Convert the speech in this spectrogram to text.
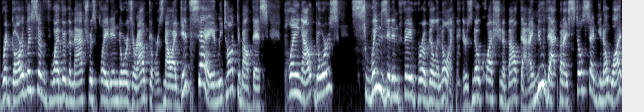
regardless of whether the match was played indoors or outdoors. Now, I did say, and we talked about this, playing outdoors swings it in favor of Illinois. There's no question about that. I knew that, but I still said, you know what?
